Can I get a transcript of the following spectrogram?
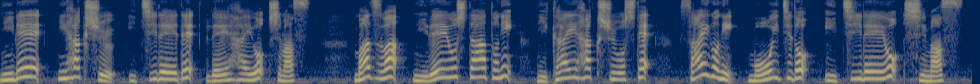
二礼二拍手一礼で礼拝をします。まずは二礼をした後に二回拍手をして、最後にもう一度一礼をします。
